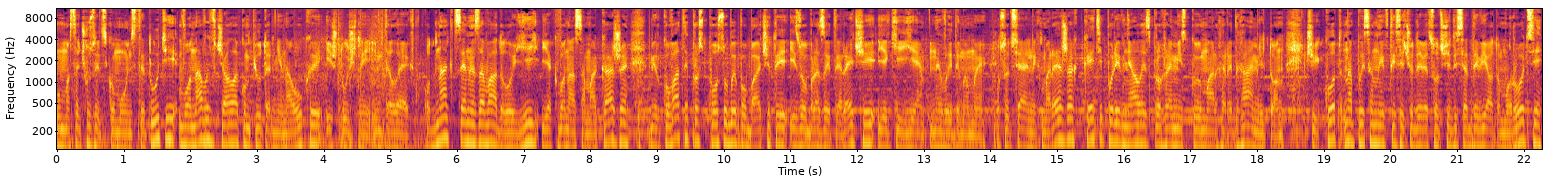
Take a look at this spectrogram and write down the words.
У Масачусетському інституті вона вивчала комп'ютерні науки і штучний інтелект. Однак це не завадило їй, як вона сама каже, міркувати про способи побачити і зобразити речі, які є невидимими. У соціальних мережах Кеті порівняли з програмісткою Маргарет Гамільтон, чий код написаний в 1969 році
